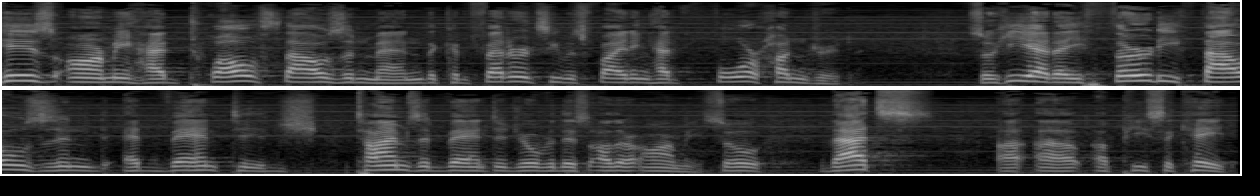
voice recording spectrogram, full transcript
his army had 12,000 men. The Confederates he was fighting had 400. So he had a 30,000 advantage, times advantage over this other army. So that's a, a, a piece of cake,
